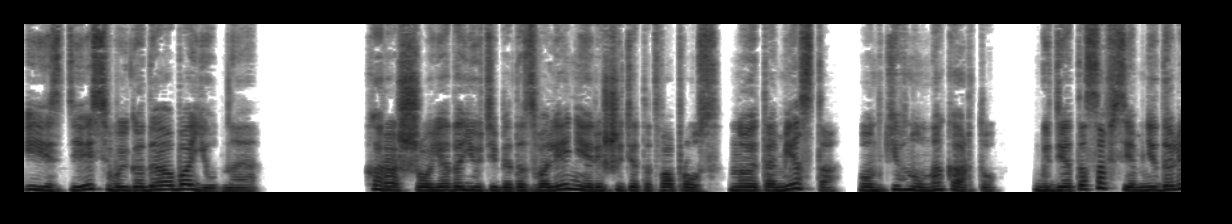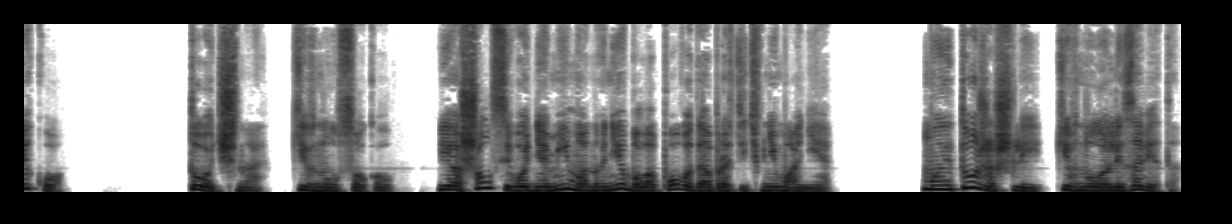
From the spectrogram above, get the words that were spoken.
И здесь выгода обоюдная. Хорошо, я даю тебе дозволение решить этот вопрос, но это место, он кивнул на карту, где-то совсем недалеко. Точно, кивнул Сокол. Я шел сегодня мимо, но не было повода обратить внимание. Мы тоже шли, кивнула Лизавета.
